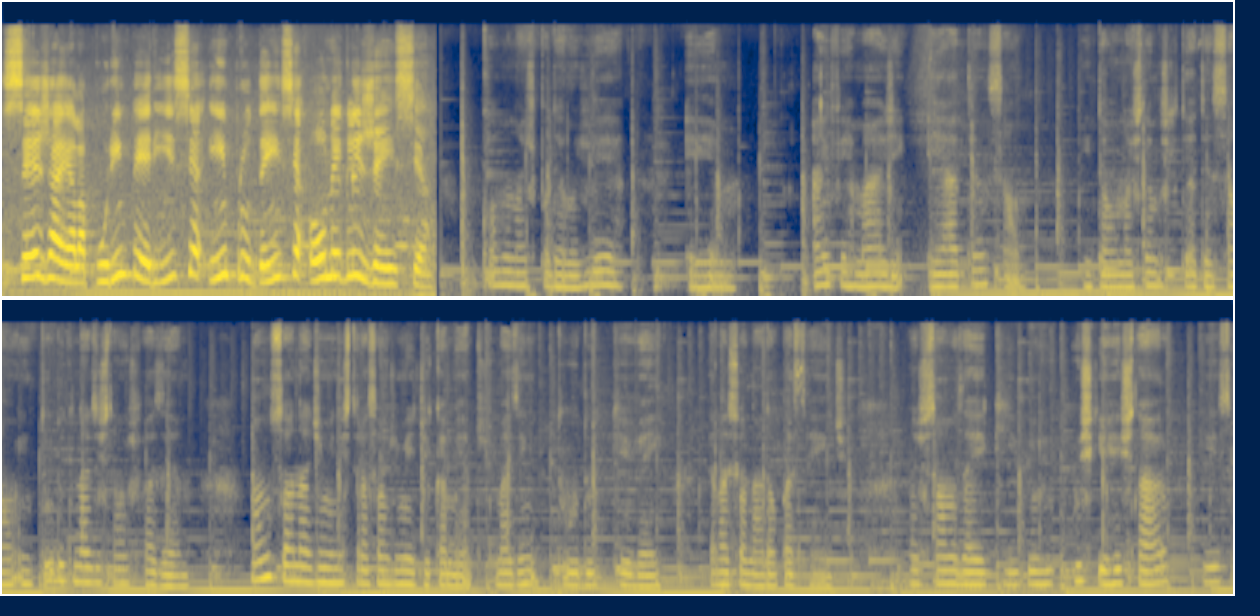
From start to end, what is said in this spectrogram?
seja ela por imperícia, imprudência ou negligência. Como nós podemos ver, é, a enfermagem é a atenção. Então, nós temos que ter atenção em tudo que nós estamos fazendo, não só na administração de medicamentos, mas em tudo que vem relacionado ao paciente. Nós somos a equipe Os que Restaram e isso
